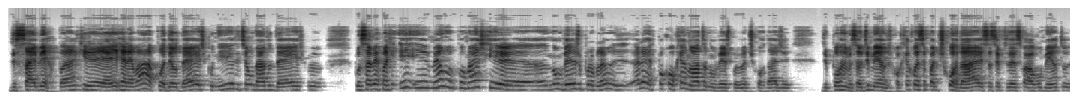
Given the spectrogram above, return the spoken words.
de Cyberpunk e aí relembra, ah, pô, deu 10 pro Nier e tinham dado 10 pro, pro Cyberpunk. E, e, mesmo, por mais que não vejo problema, aliás, por qualquer nota não vejo problema de discordar de, de porra é de menos. Qualquer coisa você pode discordar e se você fizer isso com argumento,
